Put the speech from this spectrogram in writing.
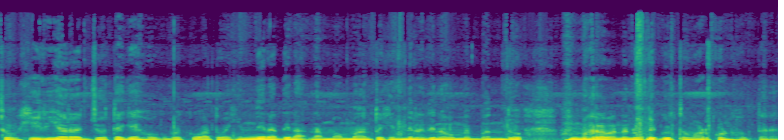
ಸೊ ಹಿರಿಯರ ಜೊತೆಗೆ ಹೋಗಬೇಕು ಅಥವಾ ಹಿಂದಿನ ದಿನ, ನಮ್ಮಮ್ಮ ಅಂತೂ ಹಿಂದಿನ ದಿನ ಒಮ್ಮೆ ಬಂದು ಮರವನ್ನು ನೋಡಿ ಗುರುತು ಮಾಡ್ಕೊಂಡು ಹೋಗ್ತಾರೆ.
